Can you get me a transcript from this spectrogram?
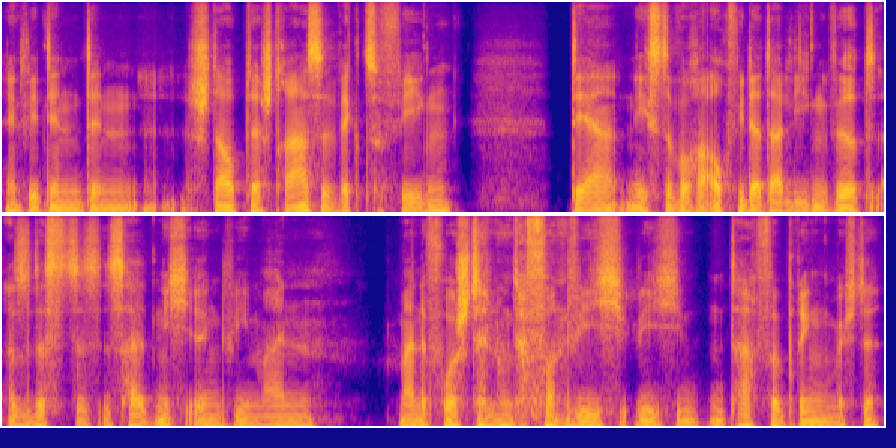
irgendwie den, den Staub der Straße wegzufegen, der nächste Woche auch wieder da liegen wird. Also das, das ist halt nicht irgendwie mein, meine Vorstellung davon, wie ich, wie ich einen Tag verbringen möchte.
